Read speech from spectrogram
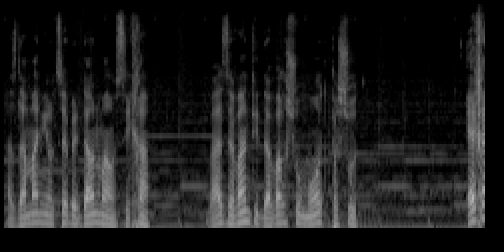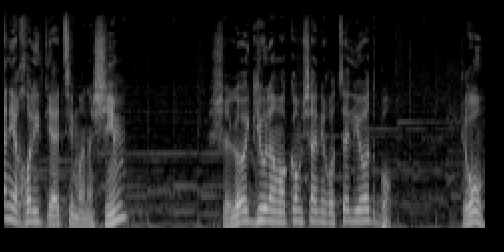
אז למה אני יוצא בדאון מהשיחה? ואז הבנתי דבר שהוא מאוד פשוט. איך אני יכול להתייעץ עם אנשים שלא הגיעו למקום שאני רוצה להיות בו? תראו,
